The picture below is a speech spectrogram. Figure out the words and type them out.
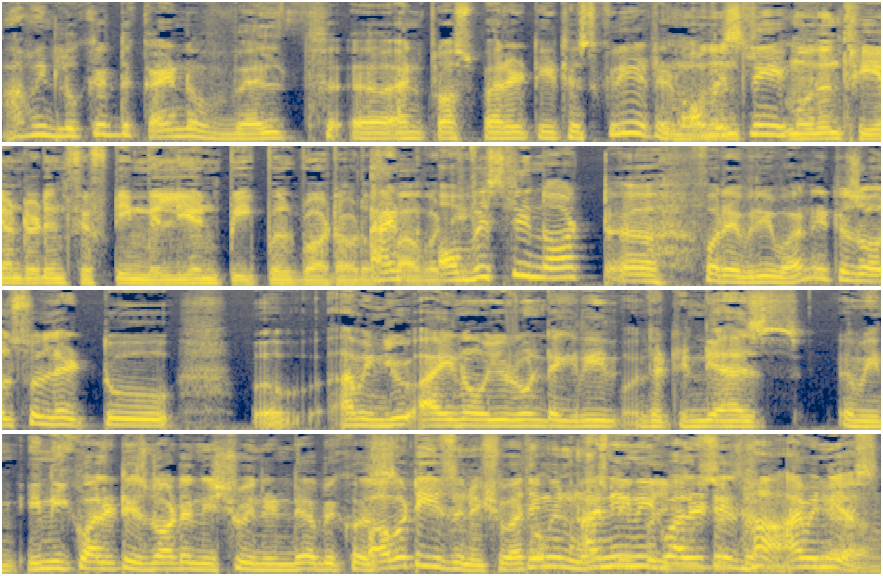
I mean, look at the kind of wealth uh, and prosperity it has created. more obviously, than, more than 350 million people brought out of and poverty. obviously not uh, for everyone. It has also led to, uh, I mean, you, I know you don't agree that India has I mean, inequality is not an issue in India because poverty is an issue. I think when most and inequality is, huh, I mean, yeah. yes.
